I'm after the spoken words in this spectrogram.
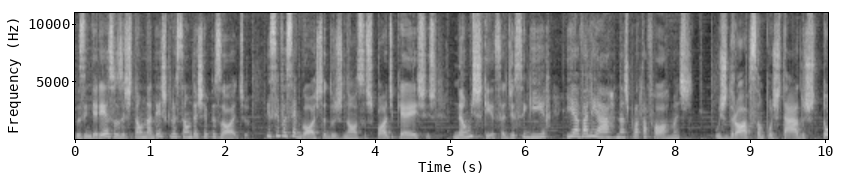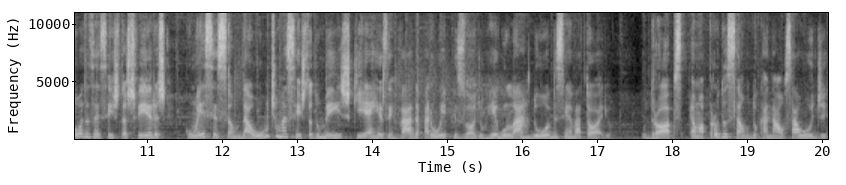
Os endereços estão na descrição deste episódio. E se você gosta dos nossos podcasts, não esqueça de seguir e avaliar nas plataformas. Os drops são postados todas as sextas-feiras, com exceção da última sexta do mês, que é reservada para o episódio regular do Observatório. O Drops é uma produção do Canal Saúde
